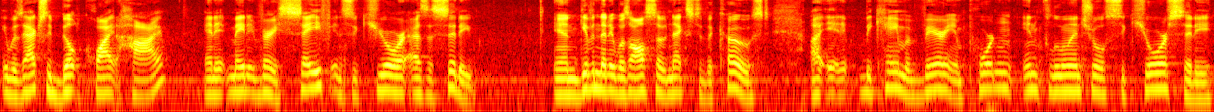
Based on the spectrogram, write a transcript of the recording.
it was actually built quite high, and it made it very safe and secure as a city. And given that it was also next to the coast, uh, it became a very important, influential, secure city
